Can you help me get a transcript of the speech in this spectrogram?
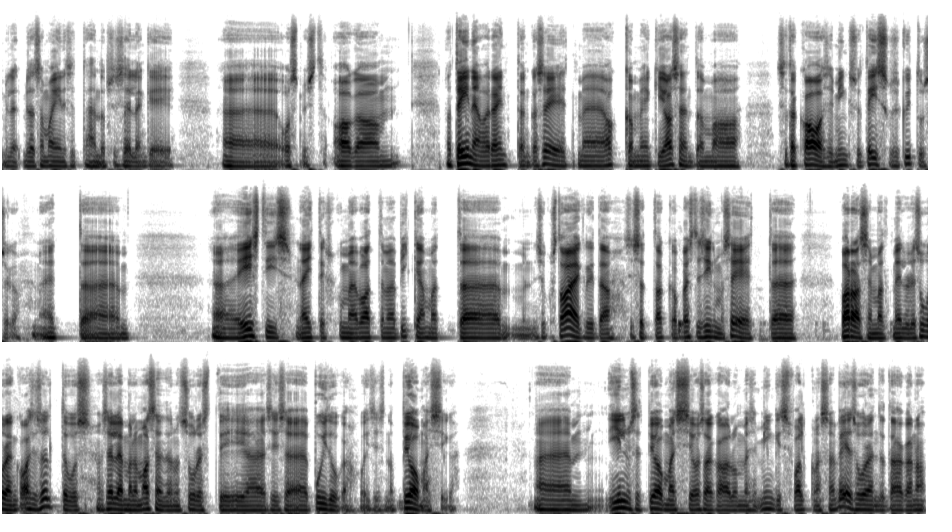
mille, mida sa mainisid, tähendab siis LNG ostmist, aga no teine variant on ka see, et me hakkamegi asendama seda gaasi mingisuguse teistsuguse kütusega, et Äh, Eestis näiteks, kui me vaatame pikemat äh, niisugust aegrida, siis sealt hakkab hästi silma see, et äh, varasemalt meil oli suurem gaasisõltuvus, selle me oleme asendanud suuresti siis puiduga või siis noh, biomassiga. Ähm, ilmselt biomassi osakaalu me mingis valdkonnas saame veel suurendada, aga noh,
